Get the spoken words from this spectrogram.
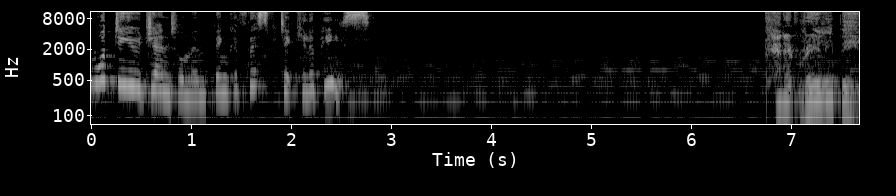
What do you gentlemen think of this particular piece? Can it really be?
